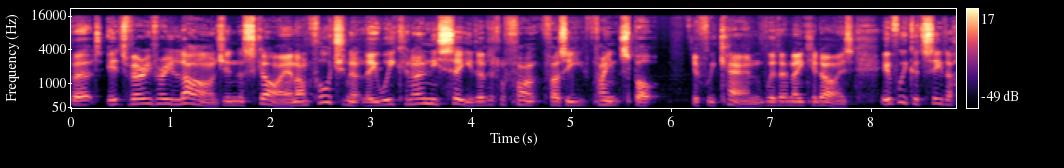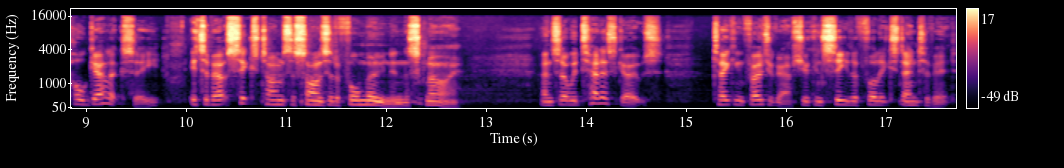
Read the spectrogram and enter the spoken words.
but it's very, very large in the sky. And unfortunately, we can only see the little fu- fuzzy, faint spot if we can with our naked eyes. If we could see the whole galaxy, it's about six times the size of the full moon in the sky. And so, with telescopes taking photographs, you can see the full extent of it.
